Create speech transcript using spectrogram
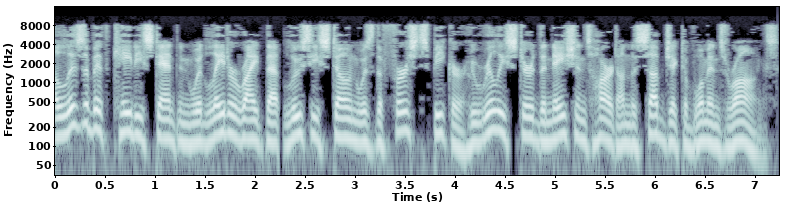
Elizabeth Cady Stanton would later write that Lucy Stone was the first speaker who really stirred the nation's heart on the subject of women's wrongs.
